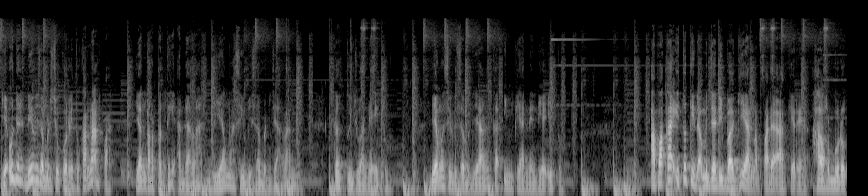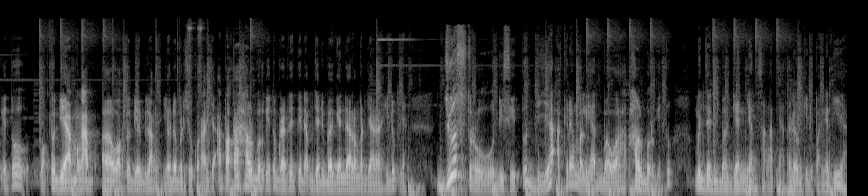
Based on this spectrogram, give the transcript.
ya udah dia bisa bersyukur itu. Karena apa? Yang terpenting adalah dia masih bisa berjalan ke tujuannya itu. Dia masih bisa berjalan ke impiannya dia itu apakah itu tidak menjadi bagian pada akhirnya? Hal buruk itu waktu dia mengab, uh, waktu dia bilang ya udah bersyukur aja. Apakah hal buruk itu berarti tidak menjadi bagian dalam perjalanan hidupnya? Justru di situ dia akhirnya melihat bahwa hal buruk itu menjadi bagian yang sangat nyata dalam kehidupannya dia.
